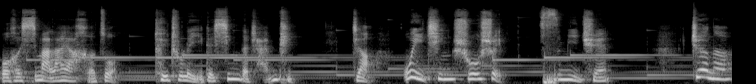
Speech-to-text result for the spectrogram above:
我和喜马拉雅合作推出了一个新的产品，叫“为清说税私密圈”。这呢。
